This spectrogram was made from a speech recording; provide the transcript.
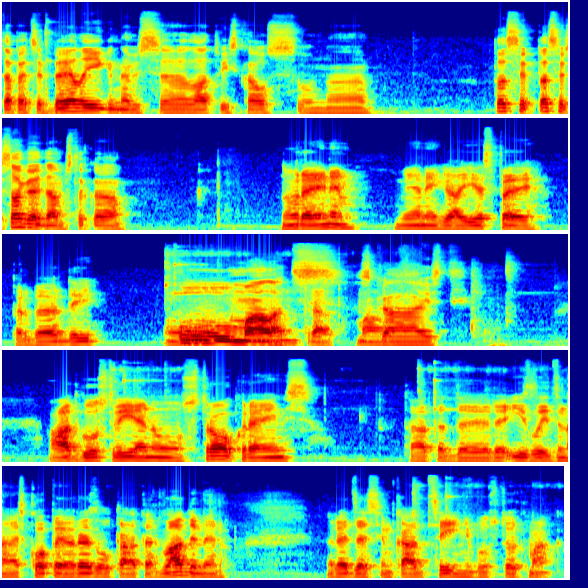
tāpēc ir B līga, nevis uh, Latvijas kausa. un, uh, Tas ir, tas ir sagaidāms. kā Nu, Reinim vienīgā iespēja par birdiju. Malacis. Skaisti. Atgūst vienu stroku Reinis. Tā tad ir izlīdzinājis kopējo rezultātu ar Vladimiru. Redzēsim, kāda cīņa būs turpmāk.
